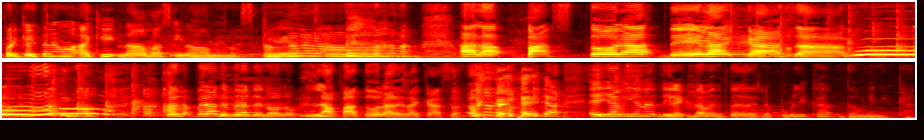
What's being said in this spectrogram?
Porque hoy tenemos aquí nada más y nada menos que a la pastora de ¡Eh! la No casa. no. Pero, espérate, espérate, no, no, la patora de la casa. ella, ella viene directamente de República Dominicana.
